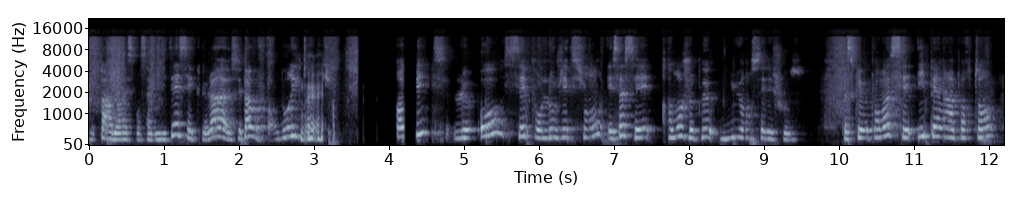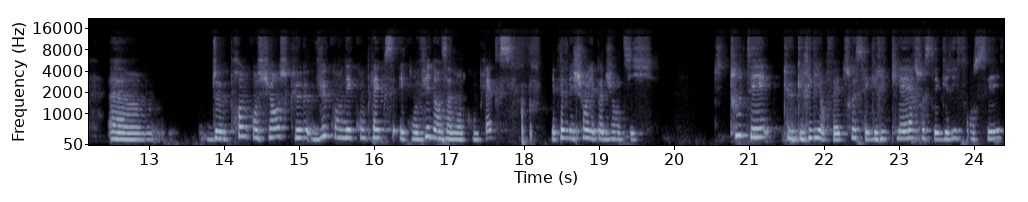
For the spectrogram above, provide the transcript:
une part de responsabilité, c'est que là, c'est pas ouf, on nourrit le truc. Ensuite, le O, c'est pour l'objection, et ça, c'est comment je peux nuancer les choses. Parce que pour moi, c'est hyper important euh, de prendre conscience que vu qu'on est complexe et qu'on vit dans un monde complexe, il n'y a pas de méchants, il n'y a pas de gentils tout est que gris en fait. Soit c'est gris clair, soit c'est gris foncé,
